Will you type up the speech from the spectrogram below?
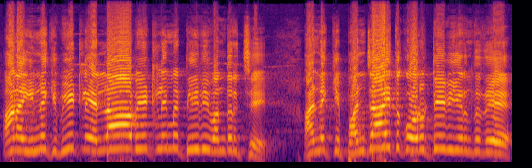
ஆனா இன்னைக்கு வீட்ல எல்லா வீட்லயுமே டிவி வந்துருச்சு. அன்னைக்கு பஞ்சாயத்துக்கு ஒரு டிவி இருந்தது.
